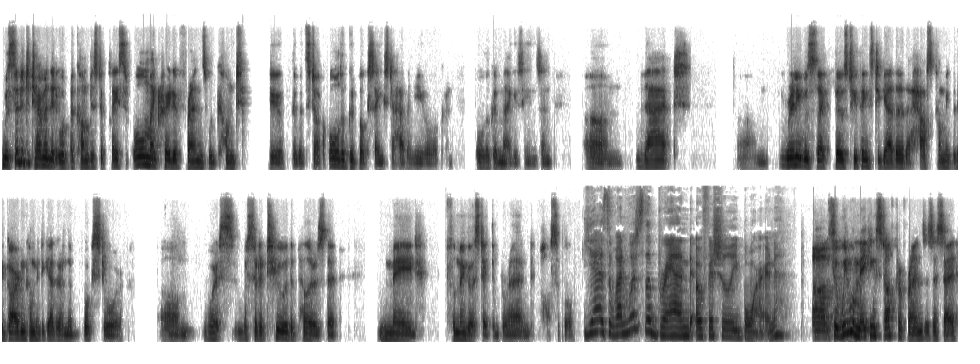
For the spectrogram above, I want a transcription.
was sort of determined that it would become just a place that all my creative friends would come to that would stock all the good books I used to have in New York and all the good magazines. And um, that um, really was like those two things together, the house coming, the garden coming together and the bookstore um, was, was sort of two of the pillars that made Flamingo Estate the brand possible. Yes. When was the brand officially born? Um, so we were making stuff for friends, as I said.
